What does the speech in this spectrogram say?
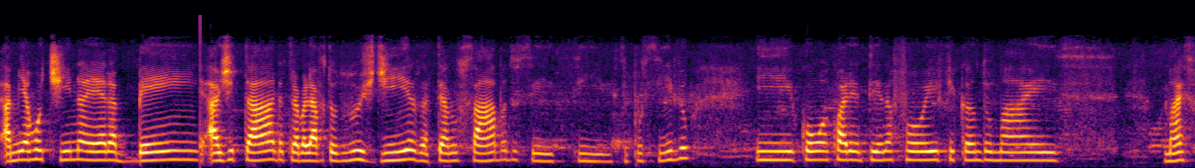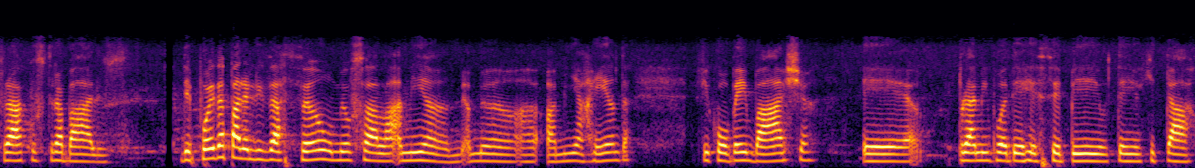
A minha rotina era bem agitada, trabalhava todos os dias, até no sábado, se, se, se possível, e com a quarentena foi ficando mais, mais fraco os trabalhos. Depois da paralisação, meu salário, a, minha, a, minha, a minha renda ficou bem baixa. É, Para mim poder receber, eu tenho que estar tá,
